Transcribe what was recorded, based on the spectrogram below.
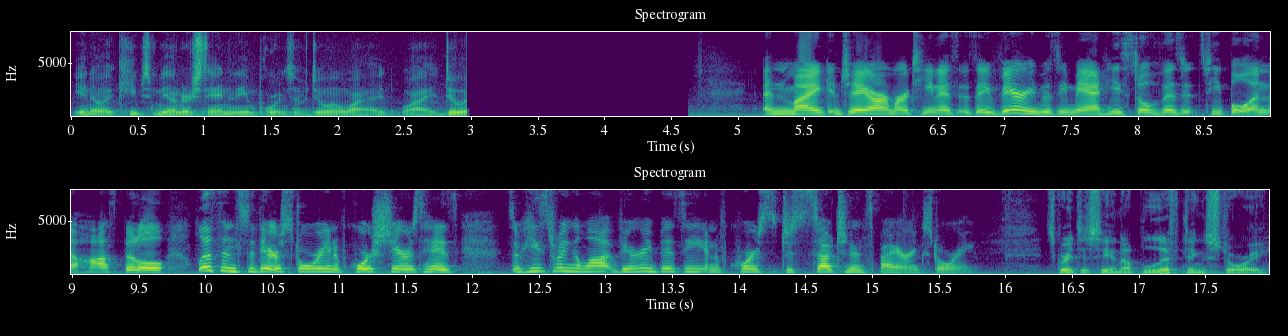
You know, it keeps me understanding the importance of doing why I, why I do it. And Mike J.R. Martinez is a very busy man. He still visits people in the hospital, listens to their story, and of course shares his. So he's doing a lot, very busy, and of course, just such an inspiring story. It's great to see an uplifting story.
